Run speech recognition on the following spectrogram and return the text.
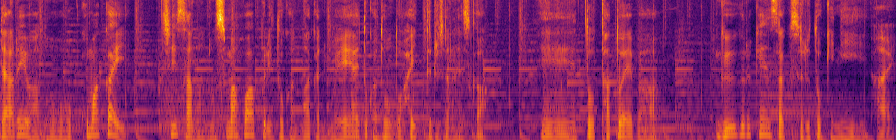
であるいはあの細かい小さなあのスマホアプリとかの中にも AI とかどんどん入ってるじゃないですか。えっ、ー、と例えば Google 検索するときに、はい、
